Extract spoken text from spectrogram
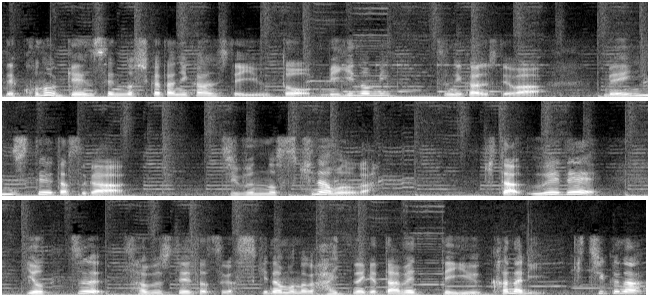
で、この厳選の仕方に関して言うと、右の3つに関しては、メインステータスが自分の好きなものが来た上で、4つサブステータスが好きなものが入ってなきゃダメっていうかなり鬼畜な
